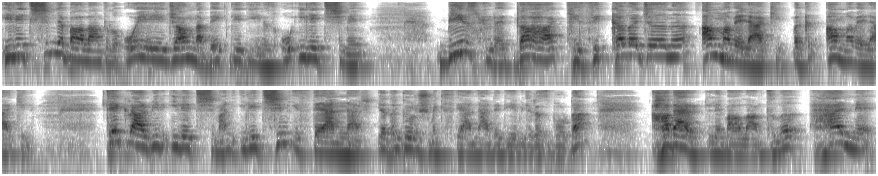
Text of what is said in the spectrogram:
İletişimle bağlantılı o heyecanla beklediğiniz o iletişimin bir süre daha kesik kalacağını ama ve lakin bakın ama ve lakin tekrar bir iletişim hani iletişim isteyenler ya da görüşmek isteyenler de diyebiliriz burada. Haberle bağlantılı her ne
